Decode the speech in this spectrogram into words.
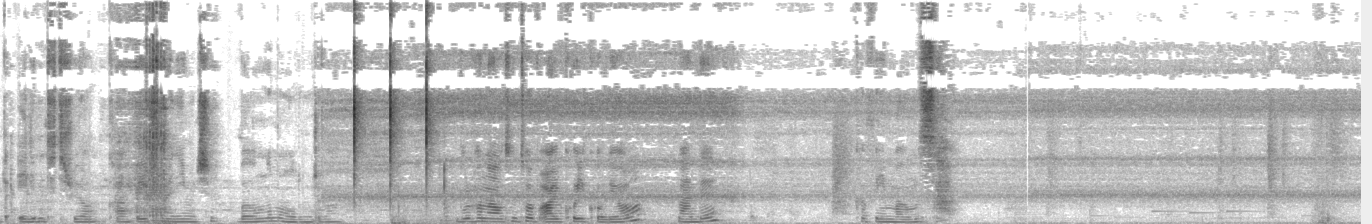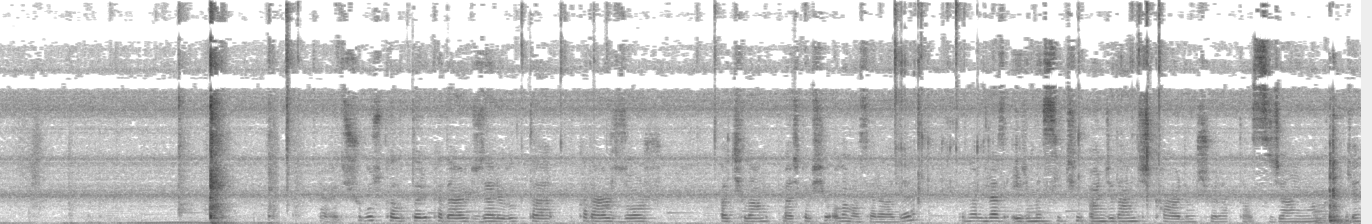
Bu arada elim titriyor. Kahve içmediğim için. Bağımlı mı oldum acaba? Burhan Altıntop alkolik oluyor. Ben de kafein bağımlısı. Evet şu buz kalıpları kadar güzel olup da bu kadar zor açılan başka bir şey olamaz herhalde. O biraz erimesi için önceden çıkardım. Şöyle hatta sıcağın yanına koyayım ki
